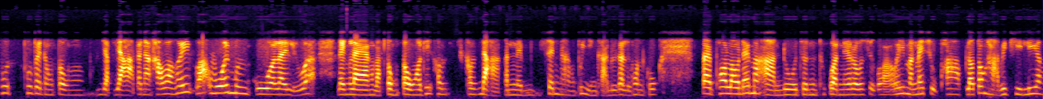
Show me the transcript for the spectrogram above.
พูดพูดไปตรงๆหยาบหยาบไปนะคะ ว่าเฮ้ยว่าโว้ยมึงกลัวอะไรหรือว่าแรงๆแบบตรงๆที่เขาเขาด่ากันในเส้นทางผู้หญิงขายบริการหรือคนคุก แต่พอเราได้มาอ่านดูจนทุกวันนี้เราสึกว่าเฮ้ยมันไม่สุภาพ เราต้องหาวิธีเลี่ยง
